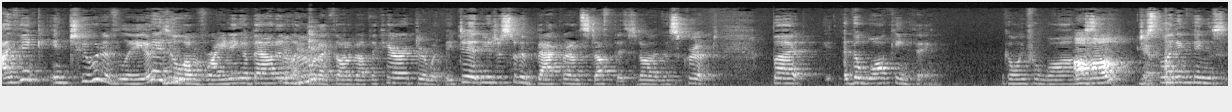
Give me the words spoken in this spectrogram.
I think intuitively, and I did a lot of writing about it, like Mhm. what I thought about the character, what they did, you know, just sort of background stuff that's not in the script. But the walking thing, going for walks, Uh huh. just letting things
